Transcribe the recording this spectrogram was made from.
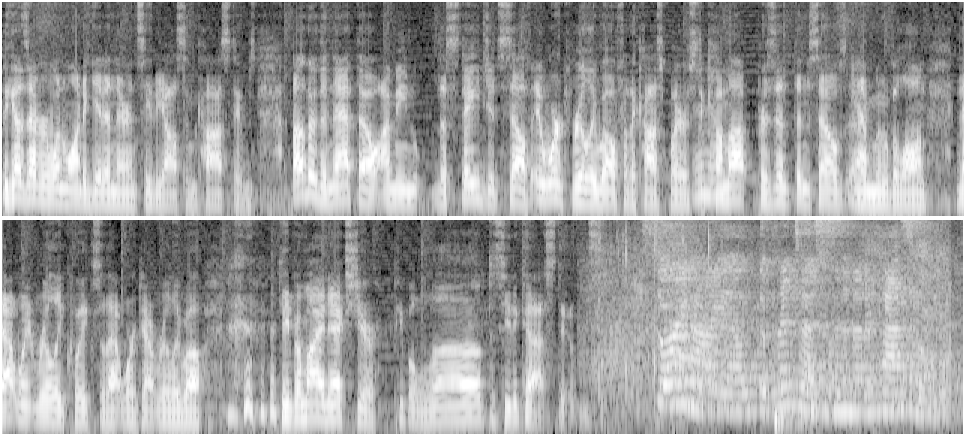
because everyone wanted to get in there and see the awesome costumes. Other than that, though, I mean, the stage itself, it worked really well for the cosplayers to come up, present themselves, and Mm-hmm. Then move along. That went really quick, so that worked out really well. Keep in mind next year, people love to see the costumes. Sorry, Mario. The princess is in another castle.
